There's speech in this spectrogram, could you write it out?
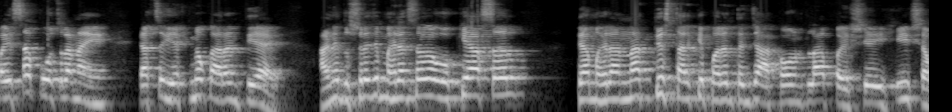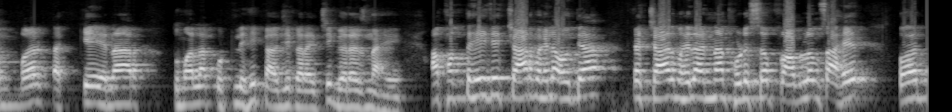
पैसा पोहोचला नाही. याचं एकमेव कारण ते आहे. आणि दुसरे जे महिलांचं सगळं ओके असेल त्या महिलांना तीस तारखेपर्यंत त्यांच्या अकाउंटला पैसे ही शंभर टक्के येणार. तुम्हाला कुठलीही काळजी करायची गरज नाही. हा फक्त हे जे चार महिला होत्या त्या चार महिलांना थोडस प्रॉब्लेम्स आहेत. पण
